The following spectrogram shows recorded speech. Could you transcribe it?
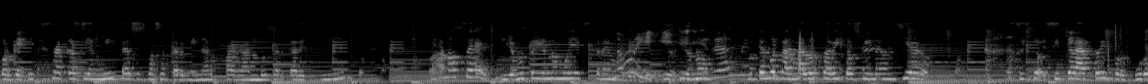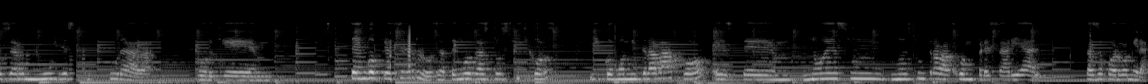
Porque si sacas 100 mil pesos vas a terminar pagando cerca de 500. ¿no? bueno, no sé, yo me estoy yendo muy extremo. No, y, yo, no, no, tengo tan malos hábitos financieros. Así que sí trato y procuro ser muy estructurada porque tengo que serlo, o sea, tengo gastos fijos y como mi trabajo este, no, es un, no es un trabajo empresarial, ¿estás de acuerdo? Mira,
